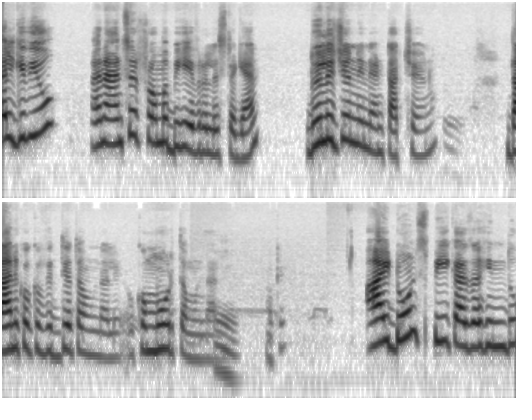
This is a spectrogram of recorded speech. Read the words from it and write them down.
I'll give you an answer from a behaviouralist again religion నేను టచ్ చేయను. దానికి ఒక విద్యత ఉండాలి ఒక ముహూర్తం ఉండాలి. Hmm. I don't speak as a Hindu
